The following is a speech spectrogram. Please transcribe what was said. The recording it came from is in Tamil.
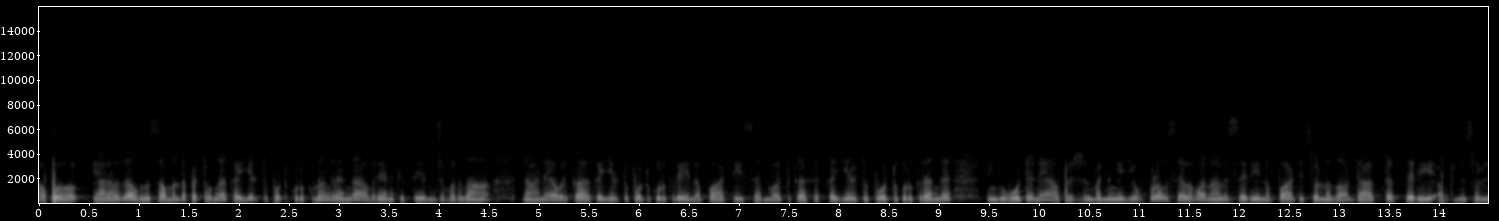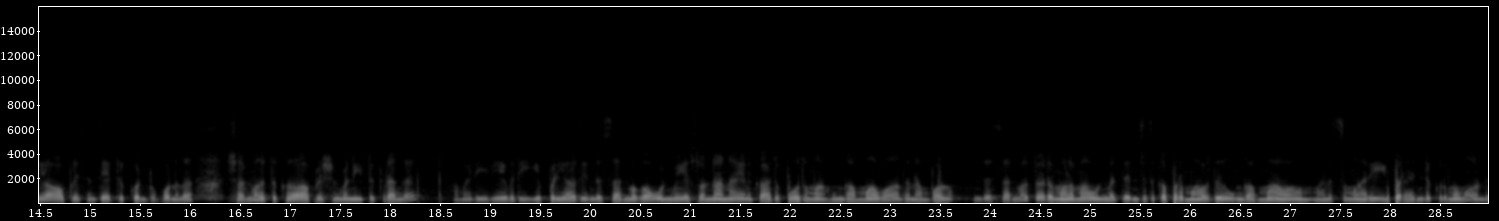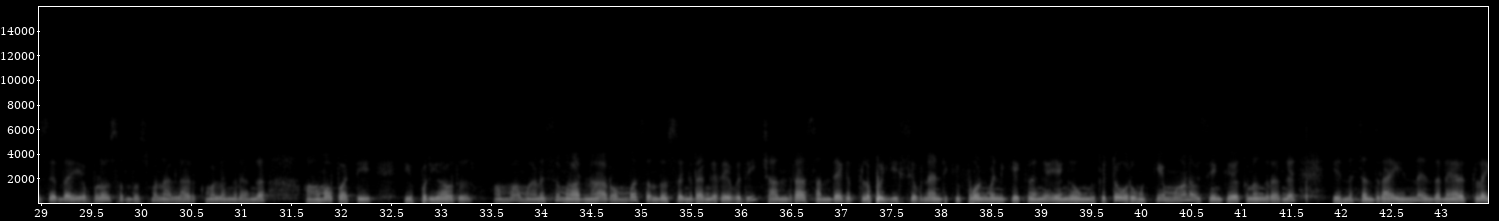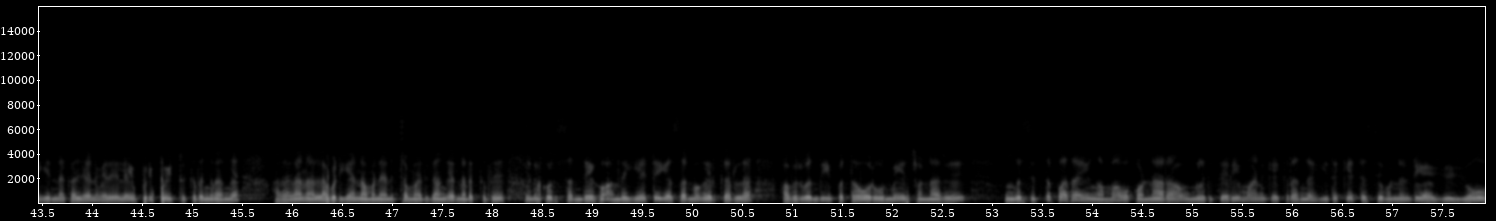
அப்போ யாராவது அவங்க சம்மந்தப்பட்டவங்க கையெழுத்து போட்டு கொடுக்கணுங்கிறாங்க. அவர் எனக்கு தெரிஞ்சவர் தான். நானே அவருக்காக கையெழுத்து போட்டு கொடுக்குறேன்னு பாட்டி சண்முகத்துக்காக கையெழுத்து போட்டு கொடுக்குறாங்க. நீங்கள் உடனே ஆப்ரேஷன் பண்ணுங்கள் எவ்வளவு செலவானாலும் சரின்னு பாட்டி சொன்னதும் டாக்டர் சரி அப்படின்னு சொல்லி ஆப்ரேஷன் தேட்டருக்கு கொண்டு போனதும் சண்முகத்துக்கு ஆப்ரேஷன் பண்ணிகிட்டு இருக்கிறாங்க. அம்மாடி ரேவதி எப்படியாவது இந்த சண்முகம் உண்மையை சொன்னான்னா எனக்கு அது போதுமா? உங்கள் அம்மாவும் அதை நம்பணும். இந்த சண்முகத்தோட மூலமாக உண்மை தெரிஞ்சதுக்கப்புறம் அப்புறமாவது உங்கள் அம்மா மனசு மாறி இப்போ ரெண்டு குடும்பமும் ஒன்று சேர்ந்தா எவ்வளோ சந்தோஷமாக நல்லா இருக்குமல்லங்கிறாங்க. ஆமாம் பாட்டி எப்படியாவது அம்மா மனசு மாறினா ரொம்ப சந்தோஷங்கிறாங்க. ரேவதி சந்திரா சந்தேகத்தில் போய் சிவனாண்டிக்கு ஃபோன் பண்ணி கேட்குறாங்க எங்கள் உங்ககிட்ட ஒரு முக்கியமான விஷயம் கேட்கணுங்கிறாங்க என்ன சந்திரா என்ன இந்த நேரத்தில் என்ன கல்யாண வேலையில் எப்படி போயிட்டுருக்குதுங்கிறாங்க. அதெல்லாம் நல்லபடியாக நம்ம நினச்ச மாதிரி தாங்க நடக்குது. எனக்கு ஒரு சந்தேகம். அந்த ஏட்டையா சண்முகம் இருக்கார்ல அவர் வந்து இப்போ தான் ஒரு உண்மையை சொன்னார். உங்கள் சித்தப்பா தான் எங்கள் அம்மாவை கொன்னாரா? உங்களுக்கு தெரியுமான்னு கேட்குறாங்க இதை கேட்ட சிவனண்டி ஐயோ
